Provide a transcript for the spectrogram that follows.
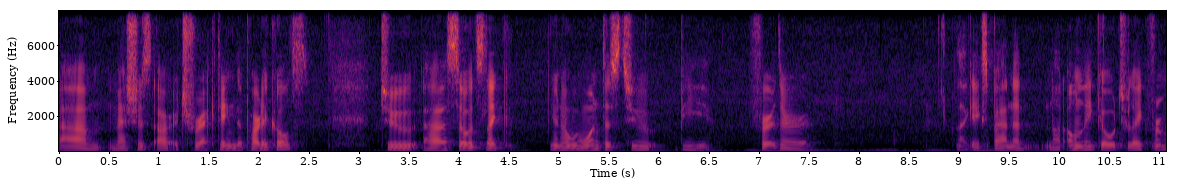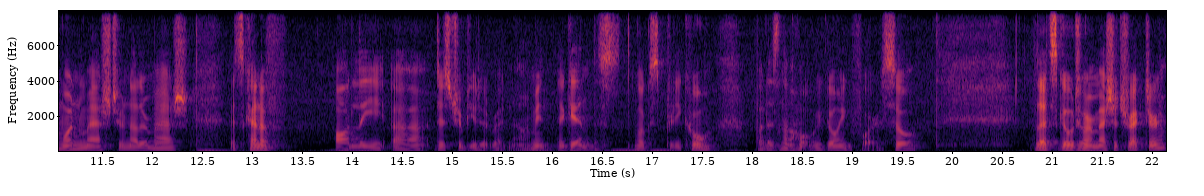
um, meshes are attracting the particles to, uh, so it's like, you know, we want this to be further like expanded, not only go to like from one mesh to another mesh. It's kind of oddly uh, distributed right now. I mean, again, this looks pretty cool, but it's not what we're going for. So let's go to our mesh attractor.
